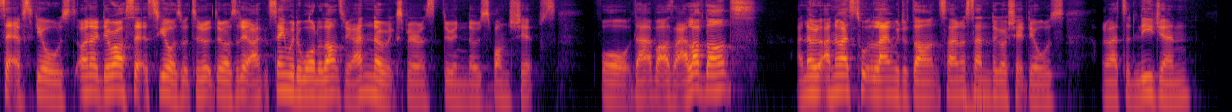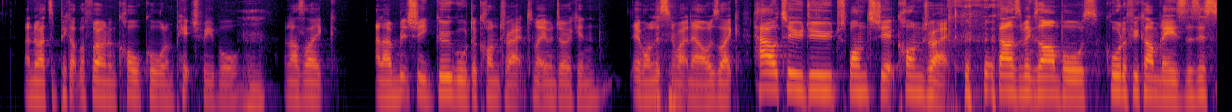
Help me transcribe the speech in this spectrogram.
set of skills. I know there are set of skills, but to do, as I do, I, same with the world of dance thing. I had no experience doing those sponsorships for that, but I was like, I love dance. I know I know how to talk the language of dance. I understand Mm-hmm. negotiate deals. I know how to lead gen. I know how to pick up the phone and cold call and pitch people. Mm-hmm. And I was like, and I literally googled the contract. Not even joking. Everyone listening right now I was like, how to do sponsorship contract. Found some examples. Called a few companies. Is this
